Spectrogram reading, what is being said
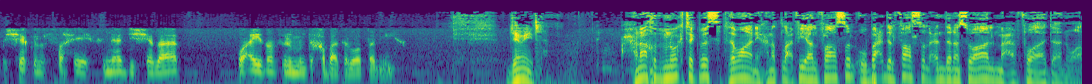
بالشكل الصحيح في نادي الشباب وأيضا في المنتخبات الوطنية. جميل. حناخذ من وقتك بس ثواني حنطلع فيها الفاصل وبعد الفاصل عندنا سؤال مع فؤاد أنور.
